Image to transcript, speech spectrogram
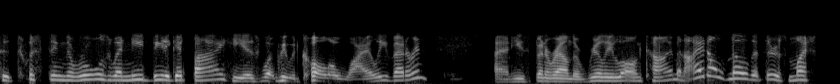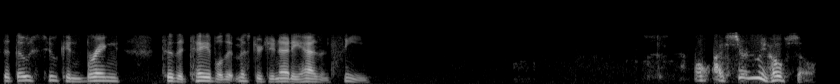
to twisting the rules when need be to get by. He is what we would call a wily veteran, and he's been around a really long time. And I don't know that there's much that those two can bring to the table that Mr. Janetti hasn't seen. Oh, I certainly hope so.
